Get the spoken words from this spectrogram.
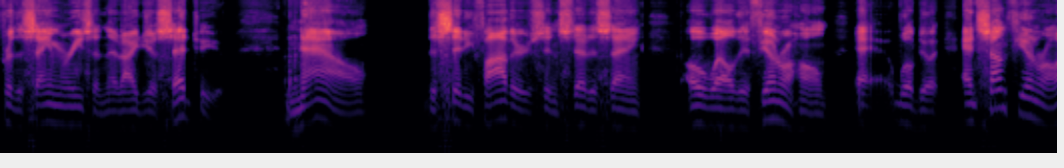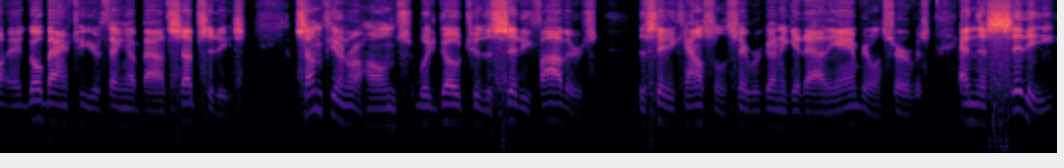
for the same reason that I just said to you. Now, the city fathers, instead of saying, oh, well, the funeral home eh, will do it. And some funeral, eh, go back to your thing about subsidies. Some funeral homes would go to the city fathers, the city council and say, we're going to get out of the ambulance service. And the city,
